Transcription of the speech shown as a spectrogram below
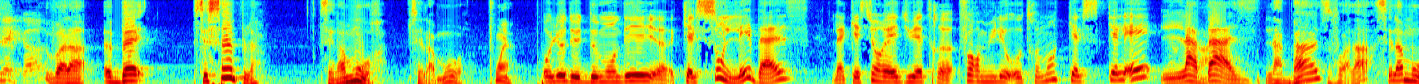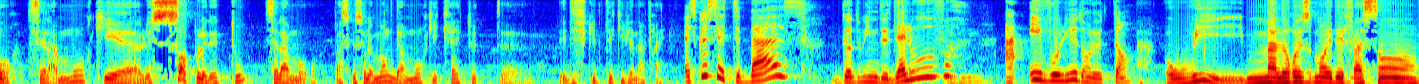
D'accord. voilà. Ben, c'est simple. C'est l'amour. C'est l'amour. Point. Au lieu de demander euh, quelles sont les bases, La question aurait dû être formulée autrement. Quelle, quelle est la base? La base, voilà, c'est l'amour. C'est l'amour qui est le socle de tout, c'est l'amour. Parce que c'est le manque d'amour qui crée toutes euh, les difficultés qui viennent après. Est-ce que cette base, Godwin de Dalouve, a évolué dans le temps? Oui, malheureusement et de façon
